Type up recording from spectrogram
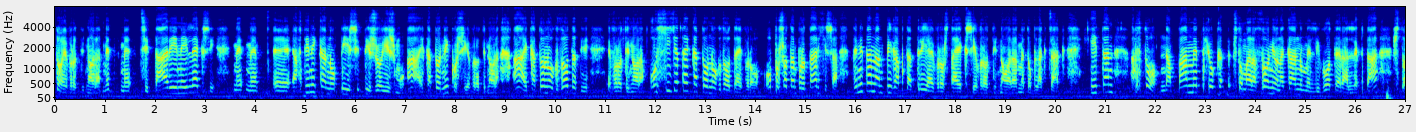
100 ευρώ την ώρα. Με, με τσιτάρι είναι η λέξη. Με, με ε, αυτή είναι η ικανοποίηση της ζωής μου. Α, 120 ευρώ την ώρα. Α, 180 ευρώ την ώρα. Όχι για τα 180 ευρώ. Όπως όταν πρωτάρχισα. Δεν ήταν αν πήγα από τα 3 ευρώ στα 6 ευρώ την ώρα με το blackjack. Ήταν αυτό, να πάμε πιο στο μαραθώνιο να κάνουμε λιγότερα λεπτά, στο,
